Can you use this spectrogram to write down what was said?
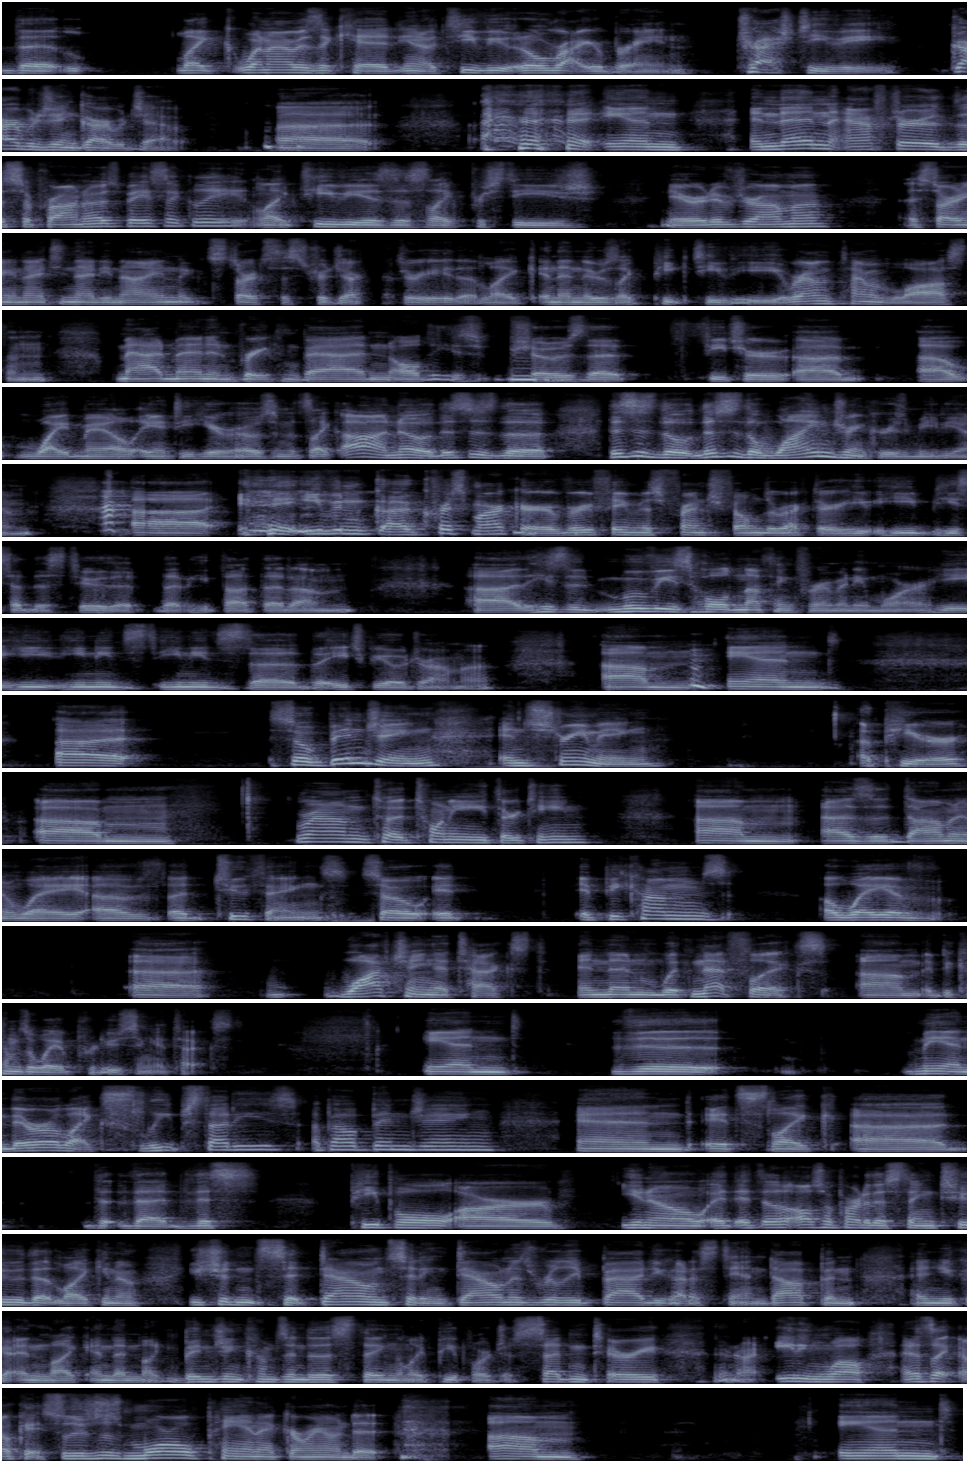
the like when I was a kid, you know, TV it'll rot your brain. Trash TV, garbage in, garbage out. Uh, and and then after The Sopranos, basically, like TV is this like prestige narrative drama. Uh, starting in 1999, it starts this trajectory that like, and then there's like peak TV around the time of Lost and Mad Men and Breaking Bad and all these mm-hmm. shows that feature uh, uh, white male anti-heroes. And it's like ah oh, no this is the this is the this is the wine drinkers medium. Uh, even uh, chris marker a very famous french film director he, he he said this too that that he thought that um uh he said movies hold nothing for him anymore. He he he needs he needs the the hbo drama. Um and uh so binging and streaming appear um around 2013 um, as a dominant way of uh, two things. So it it becomes a way of uh, watching a text, and then with Netflix, um, it becomes a way of producing a text. And the man, there are like sleep studies about binging, and it's like uh, th- that this people are you know it, it's also part of this thing too that like you know you shouldn't sit down. Sitting down is really bad. You got to stand up and and you can and like and then like binging comes into this thing and like people are just sedentary they're not eating well. And it's like okay so there's this moral panic around it. Um and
